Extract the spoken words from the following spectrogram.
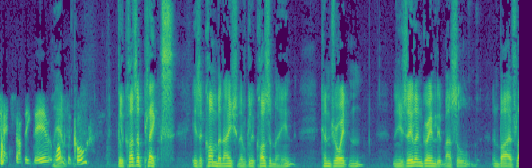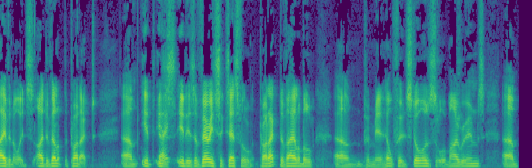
catch something there. What Yeah. was it called? Glucosaplex is a combination of glucosamine, chondroitin, New Zealand green lip mussel, and bioflavonoids. I developed the product. Um, it is it is a very successful product available um, from your health food stores or my rooms. Um,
